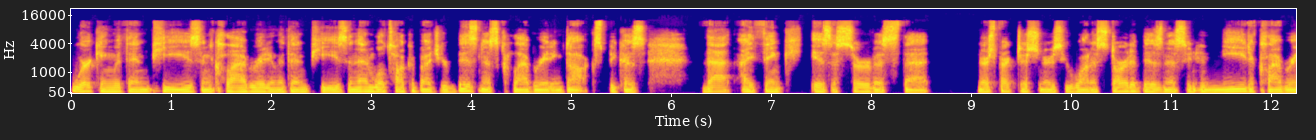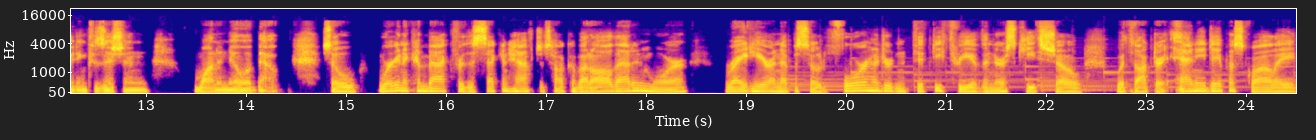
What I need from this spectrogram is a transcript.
working with NPs and collaborating with NPs. And then we'll talk about your business collaborating docs, because that I think is a service that nurse practitioners who want to start a business and who need a collaborating physician want to know about. So we're going to come back for the second half to talk about all that and more right here on episode 453 of the Nurse Keith Show with Dr. Annie DePasquale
